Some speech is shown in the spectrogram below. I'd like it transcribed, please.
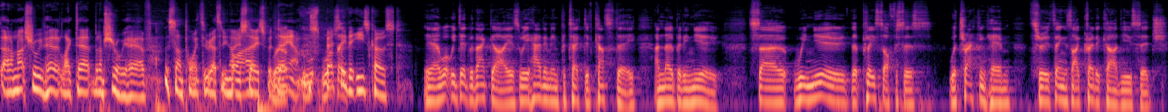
I'm not sure we've had it like that, but I'm sure we have at some point throughout the United well, States. But well, damn, especially they, the East Coast. Yeah, what we did with that guy is we had him in protective custody, and nobody knew. So we knew that police officers were tracking him through things like credit card usage.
